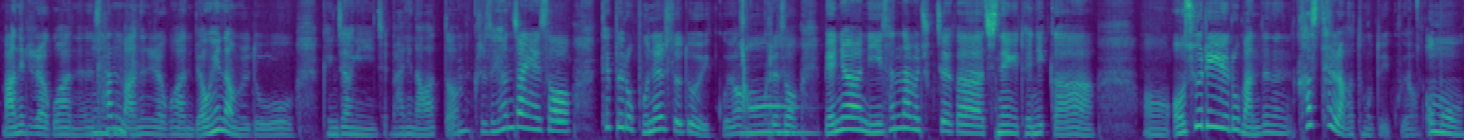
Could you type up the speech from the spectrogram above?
마늘이라고 하는 산 마늘이라고 하는 명이나물도 굉장히 이제 많이 나왔던 그래서 현장에서 택배로 보낼 수도 있고요. 어. 그래서 매년 이 산나물 축제가 진행이 되니까 어, 어수리로 만드는 카스텔라 같은 것도 있고요. 어머.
